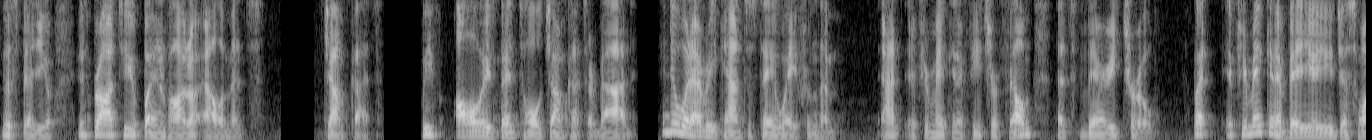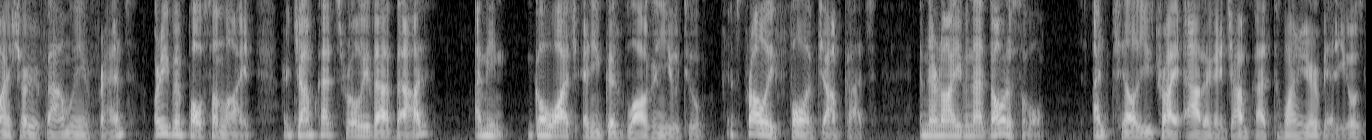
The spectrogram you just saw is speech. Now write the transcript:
This video is brought to you by Envato Elements. Jump cuts. We've always been told jump cuts are bad, and do whatever you can to stay away from them. And if you're making a feature film, that's very true. But if you're making a video you just want to show your family and friends, or even post online, are jump cuts really that bad? I mean, go watch any good vlog on YouTube. It's probably full of jump cuts, and they're not even that noticeable. Until you try adding a jump cut to one of your videos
